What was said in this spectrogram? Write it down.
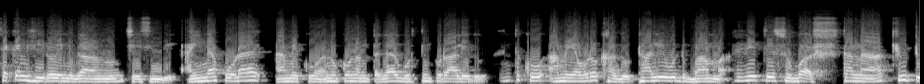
సెకండ్ హీరోయిన్ గాను చేసింది. అయినా కూడా ఆమెకు అనుకున్నంతగా గుర్తింపు రాలేదు. ఇంతకు ఆమె ఎవరో కాదు టాలీవుడ్ బామ్మ ప్రణీత్ సుభాష్ తన క్యూట్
